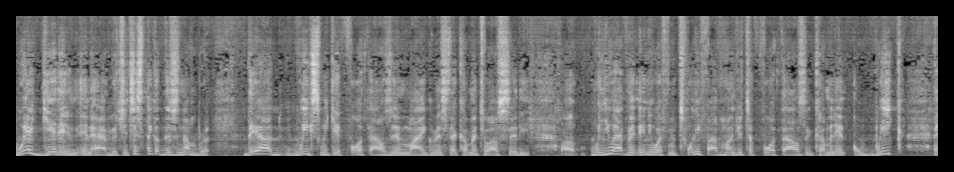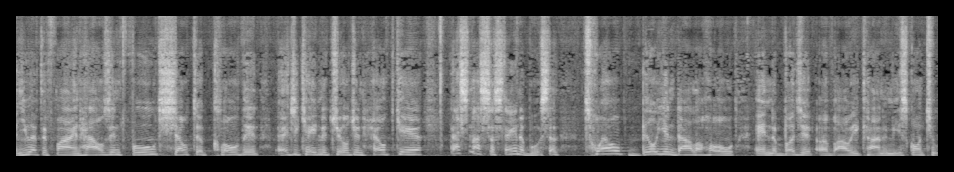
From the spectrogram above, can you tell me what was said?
We're getting, in average, and just think of this number. There are weeks we get 4,000 migrants that come into our city. Uh, when you have anywhere from 2,500 to 4,000 coming in a week, and you have to find housing, food, shelter, clothing, educating the children, health care, that's not sustainable. It's a $12 billion hole in the budget of our economy. It's going to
